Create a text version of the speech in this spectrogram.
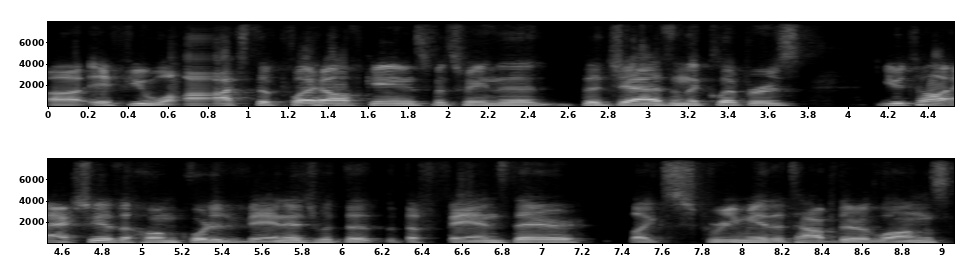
Uh, if you watch the playoff games between the, the Jazz and the Clippers, Utah actually has a home court advantage with the, the fans there, like screaming at the top of their lungs.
